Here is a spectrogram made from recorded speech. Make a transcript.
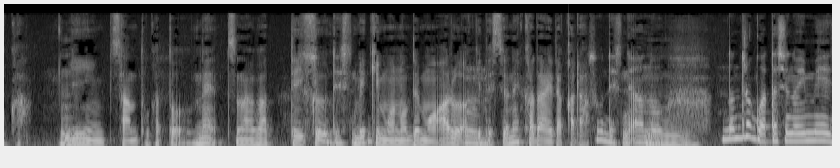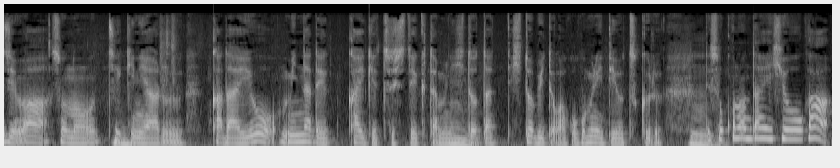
とか、議員さんとかとねつながっていくべきものでもあるわけですよね、課題だから。そうですね。あの、なんとなく私のイメージは、その地域にある課題をみんなで解決していくために人た、人々がこうコミュニティを作る。で、そこの代表が、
